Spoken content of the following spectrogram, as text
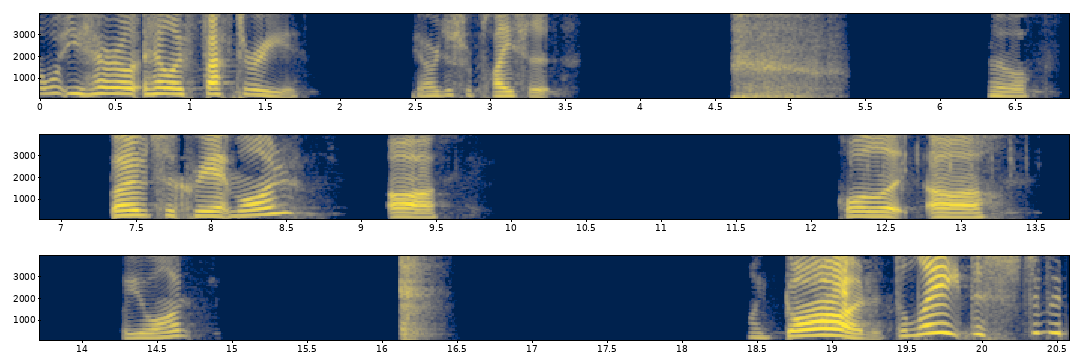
I want you Hello, Hello Factory. Yeah, I'll just replace it. Go over to create mod. Uh call it uh you want? My god! Delete this stupid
